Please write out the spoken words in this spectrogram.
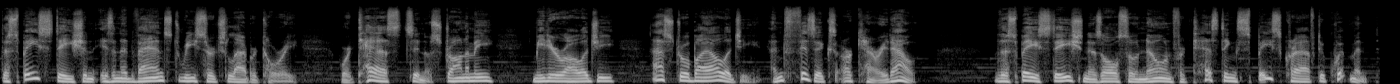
The space station is an advanced research laboratory where tests in astronomy, meteorology, astrobiology, and physics are carried out. The space station is also known for testing spacecraft equipment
